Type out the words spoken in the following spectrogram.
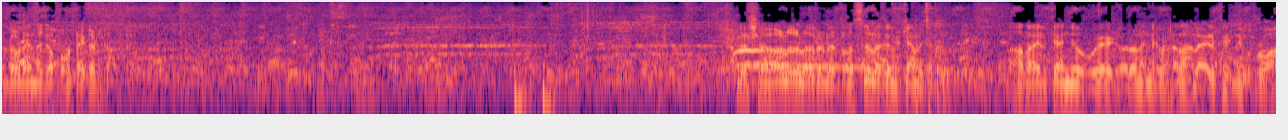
ഇവിടെ ഇവിടെ നിന്നൊക്കെ ഫോട്ടോ ഒക്കെ എടുക്കാം ഷാളുകൾ അവരുടെ ഡ്രസ്സുകളൊക്കെ വിൽക്കാൻ വെച്ചിട്ടുണ്ട്. ആറായിരത്തി അഞ്ഞൂറ് രൂപയൊക്കെ ഓരോന്നിന്റെ വില. നാലായിരത്തി അഞ്ഞൂറ് രൂപ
